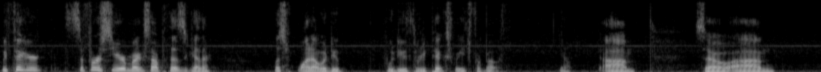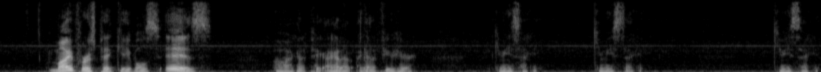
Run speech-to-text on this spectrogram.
we figured it's the first year Microsoft Bethesda together. Let's why not we do we do three picks for each for both. Yeah. Um. So um, my first pick, Gables, is oh I gotta pick I gotta I got a few here. Give me a second. Give me a second. Give me a second.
